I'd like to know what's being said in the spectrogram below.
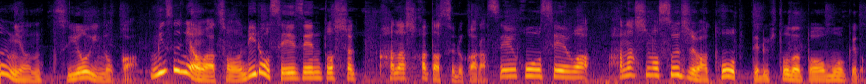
ズニャン強いのか。ミズニャンはその理路整然とした話し方するから、正方性は、話の筋は通ってる人だとは思うけど。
